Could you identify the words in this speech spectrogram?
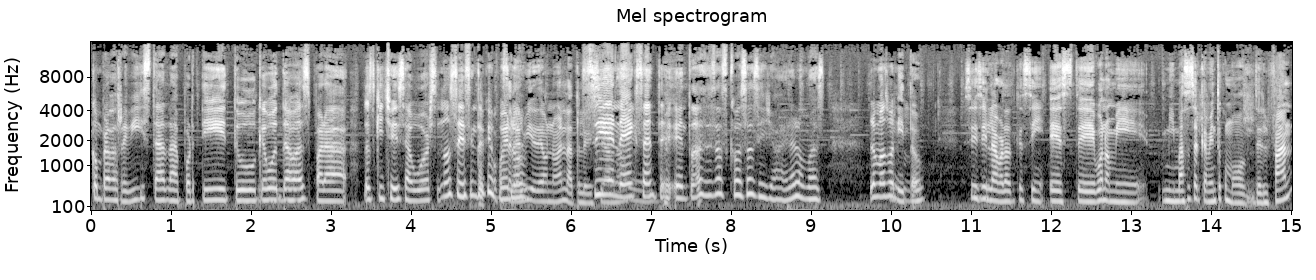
comprabas revistas, la por ti, tú, que votabas para los Choice Awards. No sé, siento que O fue lo... el video, ¿no? En la televisión. Sí, en ¿no? Exa, en, te- en todas esas cosas. Y yo, era lo más, lo más bonito. Sí, sí, la verdad que sí. Este, bueno, mi, mi más acercamiento como del fan,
